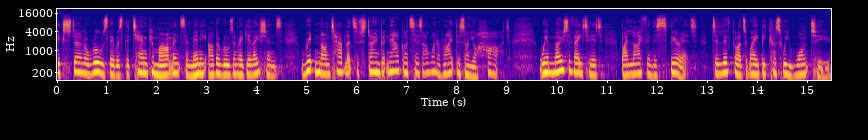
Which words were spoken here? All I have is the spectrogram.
external rules. There was the Ten Commandments and many other rules and regulations written on tablets of stone. But now God says, I want to write this on your heart. We're motivated by life in the Spirit to live God's way because we want to,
